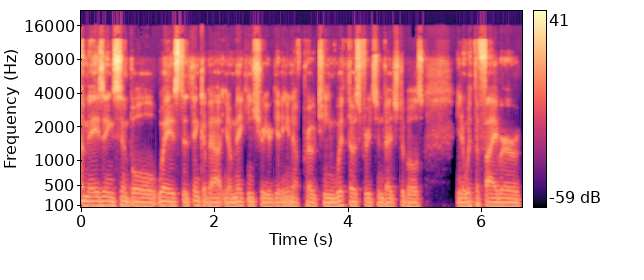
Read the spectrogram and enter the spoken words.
amazing, simple ways to think about, you know, making sure you're getting enough protein with those fruits and vegetables, you know, with the fiber,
